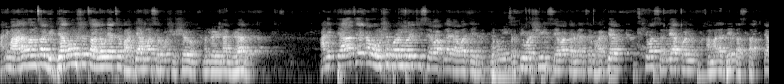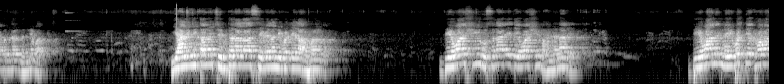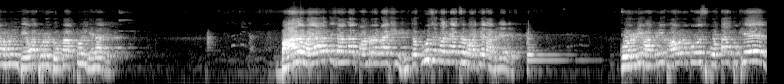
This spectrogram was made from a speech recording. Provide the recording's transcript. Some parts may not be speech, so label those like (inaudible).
आणि महाराजांचा विद्यावंश चालवण्याचं भाग्य आम्हा सर्व शिष्य मंडळींना मिळालं. आणि त्याच एका वंश परंपरेची सेवा आपल्या गावात येईल. म्हणून मी प्रतिवर्षी सेवा करण्याचं भाग्य किंवा संधी आपण आम्हाला देत असतात. त्याबद्दल धन्यवाद. या निमित्तानं चिंतनाला सेवेला निवडलेला अभंग देवाशी रुसणारे देवाशी भांडणारे देवानं नैवेद्य खावा म्हणून देवापुढे डोकं आपटून घेणारे बाल वयात ज्यांना पांडुरंगाशी हितकूच करण्याचं भाग्य लाभलेले कोरडी भाकरी खाऊ नकोस पोटात दुखेल.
